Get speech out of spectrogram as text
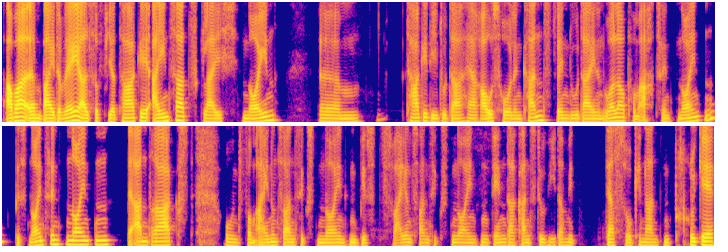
Aber ähm, by the way, also vier Tage Einsatz gleich neun ähm, Tage, die du da herausholen kannst, wenn du deinen Urlaub vom 18.09. bis 19.09. beantragst und vom 21.09. bis 22.09., denn da kannst du wieder mit der sogenannten Brücke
